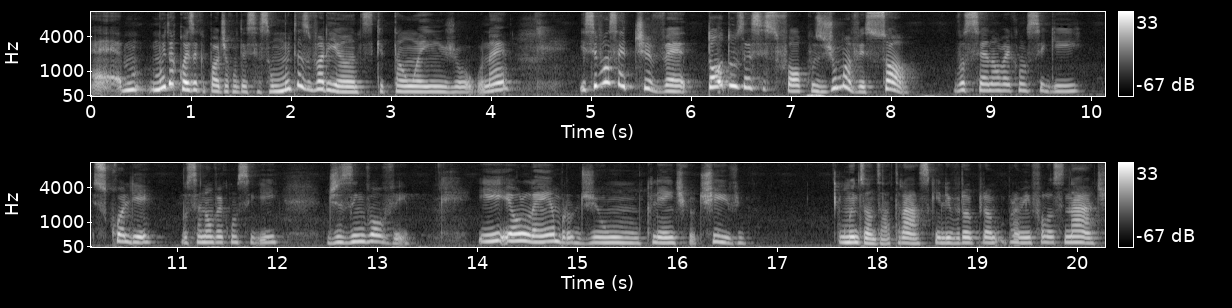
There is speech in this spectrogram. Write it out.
É muita coisa que pode acontecer, são muitas variantes que estão aí em jogo, né? E se você tiver todos esses focos de uma vez só, você não vai conseguir escolher, você não vai conseguir desenvolver. E eu lembro de um cliente que eu tive, muitos anos atrás, que ele virou para mim e falou assim: Nath,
